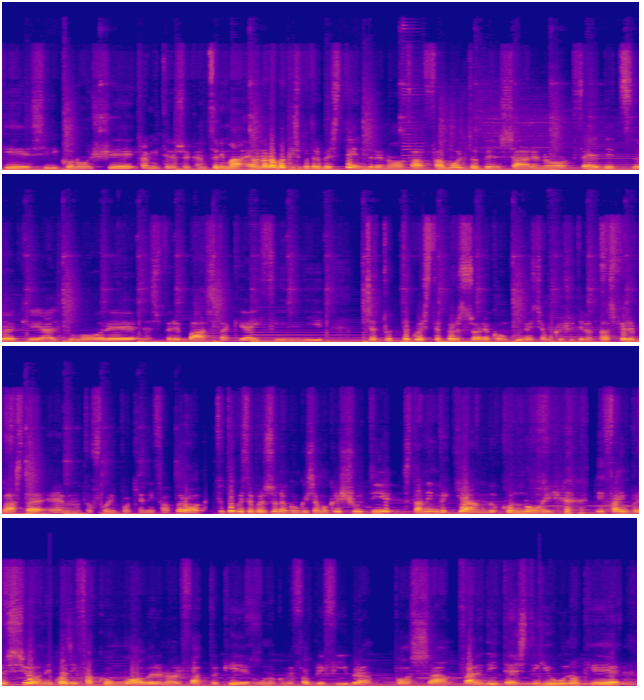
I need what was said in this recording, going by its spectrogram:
che si riconosce tramite le sue canzoni, ma è una roba che si potrebbe estendere, no? Fa, fa molto pensare, no? Fedez che ha il tumore, Sfere Basta che ha i figli, cioè tutte queste persone con cui noi siamo cresciuti, in realtà Sfere Basta è venuto fuori pochi anni fa, però tutte queste persone con cui siamo cresciuti stanno invecchiando con noi e fa impressione, quasi fa commuovere no? il fatto che uno come Fabri Fibra possa fare dei testi di uno che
